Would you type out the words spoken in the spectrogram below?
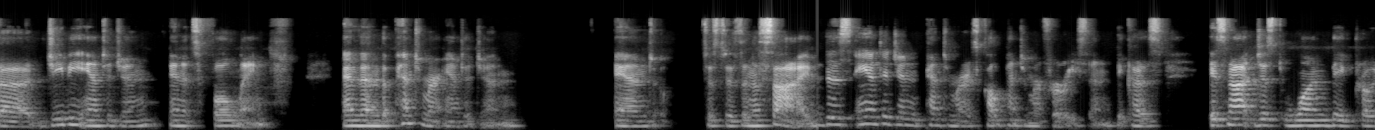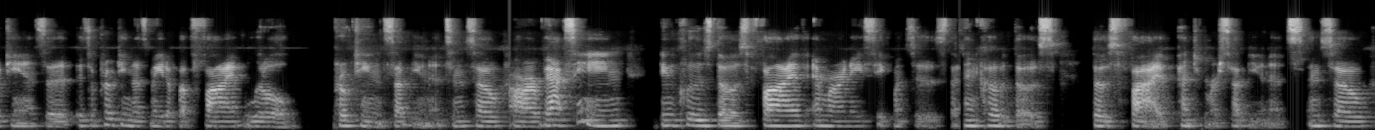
the GB antigen in its full length, and then the pentamer antigen. And just as an aside, this antigen pentamer is called pentamer for a reason because it's not just one big protein. It's a it's a protein that's made up of five little protein subunits. And so our vaccine includes those five mRNA sequences that encode those those five pentamer subunits. And so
